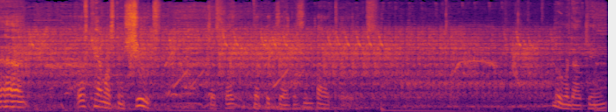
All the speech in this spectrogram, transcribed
those cameras can shoot, just like the pajamas and Battletoads. Remember that game?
